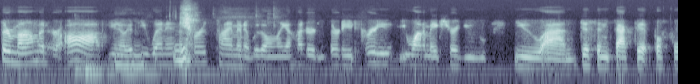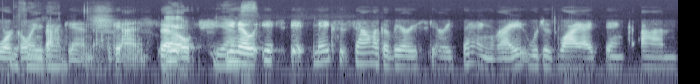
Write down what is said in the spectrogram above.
thermometer off. You know, if you went in the first time and it was only 130 degrees, you want to make sure you you um, disinfect it before, Before going go. back in again. So You're- you know, yes. it it makes it sound like a very scary thing, right? Which is why I think um,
